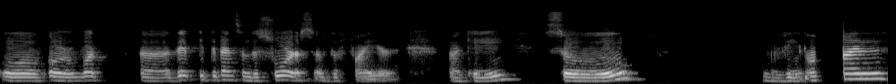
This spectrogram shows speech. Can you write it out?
of or what uh, it depends on the source of the fire. Okay, so moving on.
